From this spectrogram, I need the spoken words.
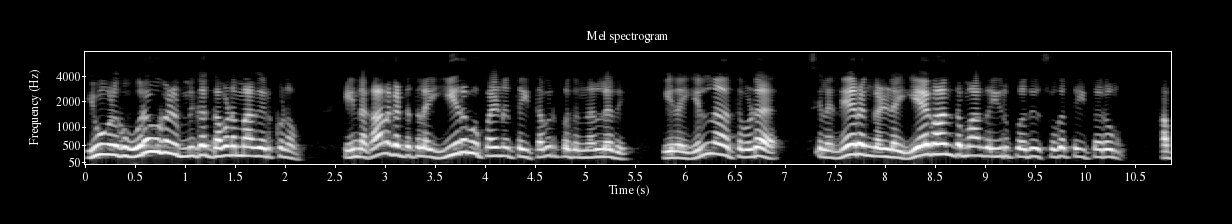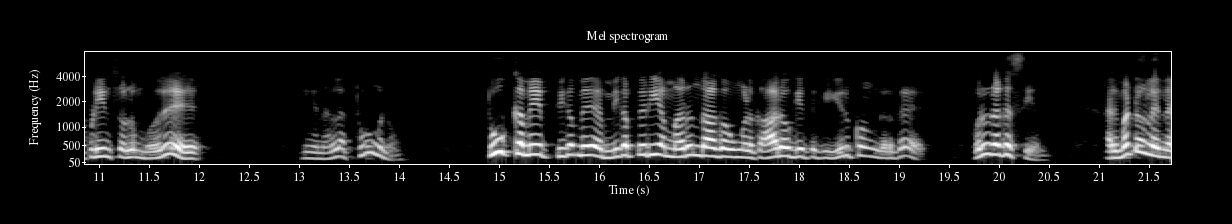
இவங்களுக்கு உறவுகள் மிக கவனமாக இருக்கணும். இந்த காலகட்டத்தில் இரவு பயணத்தை தவிர்ப்பது நல்லது. இதை எல்லாத்தை விட சில நேரங்களில் ஏகாந்தமாக இருப்பது சுகத்தை தரும். அப்படின்னு சொல்லும்போது நீங்கள் நல்லா தூங்கணும். தூக்கமே மிக மிகப்பெரிய மருந்தாக உங்களுக்கு ஆரோக்கியத்துக்கு இருக்குங்கிறது ஒரு ரகசியம். அது மட்டும் இல்லை இந்த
